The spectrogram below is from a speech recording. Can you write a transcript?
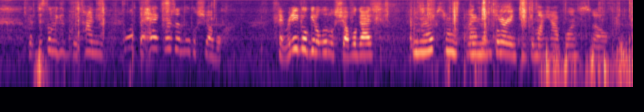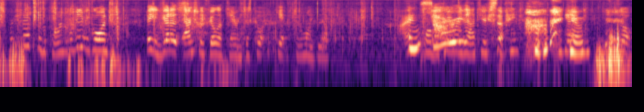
just let me get the tiny, what the heck, where's that little shovel? Okay, ready to go get a little shovel, guys? I think Carrie and Tika might have one, so we're gonna head to the pond. We're gonna be going. Megan, you gotta actually film with Cameron. Just go, can't film like this. I'm Hold the camera sorry. down to your side. Yeah. Go.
